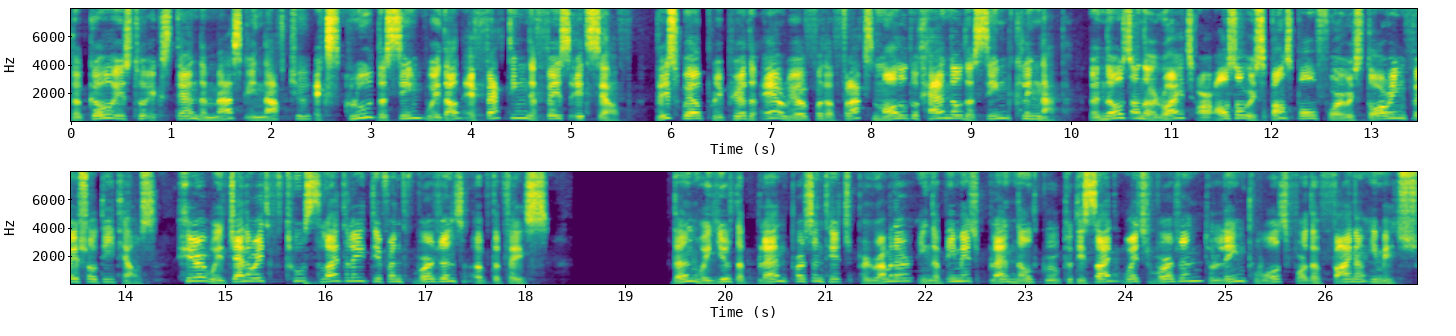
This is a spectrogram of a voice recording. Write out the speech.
The goal is to extend the mask enough to exclude the seam without affecting the face itself. This will prepare the area for the Flux model to handle the seam cleanup. The nodes on the right are also responsible for restoring facial details. Here we generate two slightly different versions of the face. Then we use the blend percentage parameter in the image blend node group to decide which version to lean towards for the final image.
